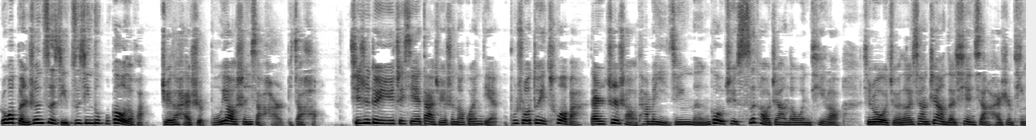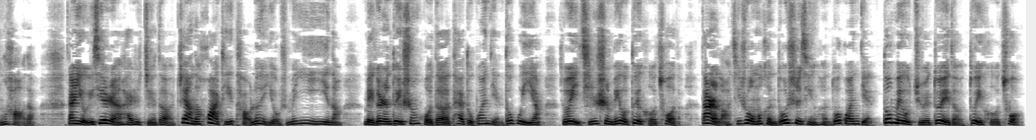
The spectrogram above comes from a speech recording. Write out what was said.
如果本身自己资金都不够的话，觉得还是不要生小孩比较好。其实，对于这些大学生的观点，不说对错吧，但是至少他们已经能够去思考这样的问题了。其实，我觉得像这样的现象还是挺好的。但是，有一些人还是觉得这样的话题讨论有什么意义呢？每个人对生活的态度观点都不一样，所以其实是没有对和错的。当然了，其实我们很多事情、很多观点都没有绝对的对和错。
